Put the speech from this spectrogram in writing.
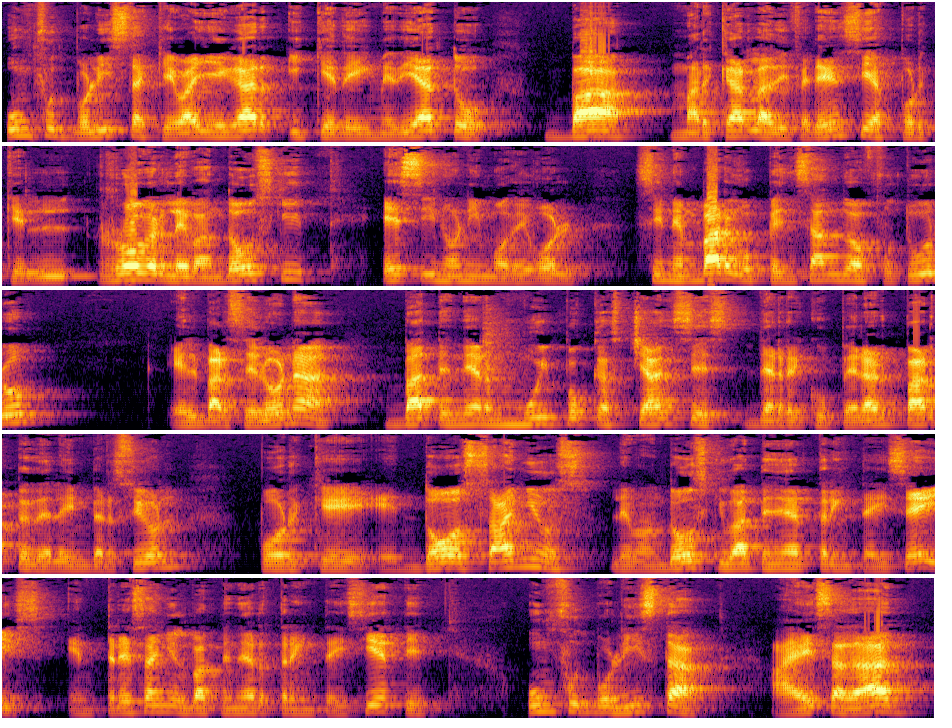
un futbolista que va a llegar y que de inmediato va a marcar la diferencia porque Robert Lewandowski es sinónimo de gol. Sin embargo, pensando a futuro, el Barcelona va a tener muy pocas chances de recuperar parte de la inversión porque en dos años Lewandowski va a tener 36, en tres años va a tener 37. Un futbolista a esa edad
